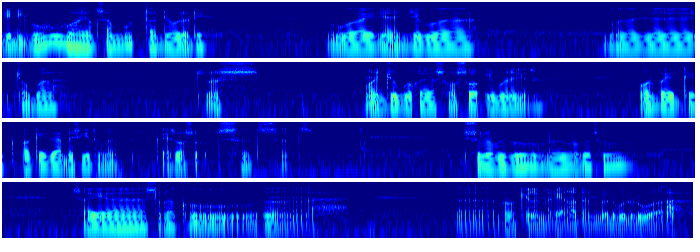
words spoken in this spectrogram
jadi gue yang sambutan? Ya udah deh gue ini aja gue gue aja cobalah. Terus maju gue kayak sosok gimana gitu. Gue kan pakai pakai gamis gitu kan. Kayak sosok set, set. Assalamualaikum warahmatullahi wabarakatuh. Saya selaku uh, uh, perwakilan dari Angkatan 2022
